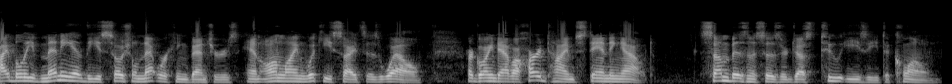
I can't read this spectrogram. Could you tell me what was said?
I believe many of these social networking ventures and online wiki sites as well are going to have a hard time standing out. Some businesses are just too easy to clone.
